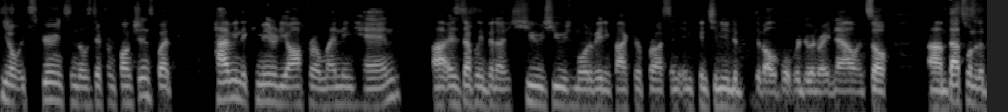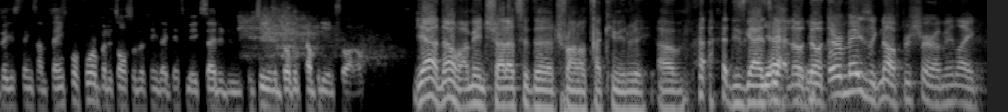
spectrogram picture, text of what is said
you know, experiencing those different functions, but having the community offer a lending hand uh, has definitely been a huge, huge motivating factor for us in, in continuing to develop what we're doing right now. And so um, that's one of the biggest things I'm thankful for, but it's also the thing that gets me excited and continue to build a company in Toronto. Yeah, no, I mean, shout out to the Toronto tech community. Um, these guys, yeah, yeah, no, no, they're amazing. No, for sure. I mean, like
